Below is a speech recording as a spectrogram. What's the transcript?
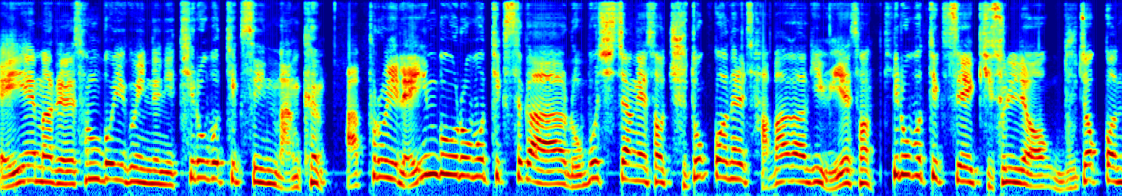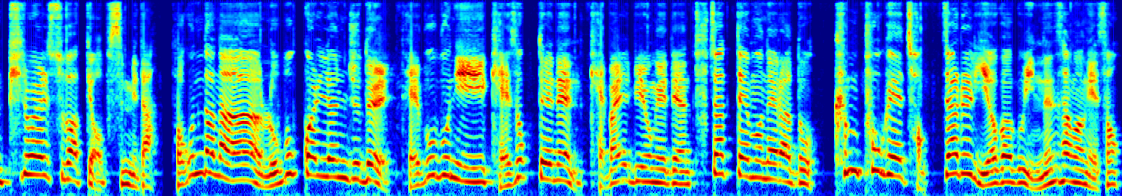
AMR을 선보이고 있는 이 T로보틱스인 만큼 앞으로 이 레인보우 로보틱스가 로봇 시장에서 주도권을 잡아가기 위해선 T로보틱스의 기술력 무조건 필요할 수밖에 없습니다. 더군다나 로봇 관련주들 대부분이 계속되는 개발 비용에 대한 투자 때문에라도 큰 폭의 적자를 이어가고 있는 상황에서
